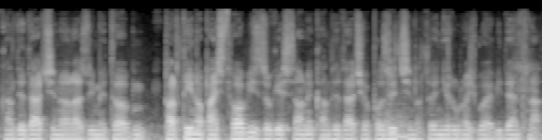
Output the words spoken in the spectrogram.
kandydaci, no nazwijmy to partyjno-państwowi, z drugiej strony kandydaci opozycji. Mhm. No to nierówność była ewidentna.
